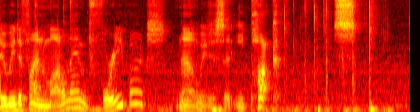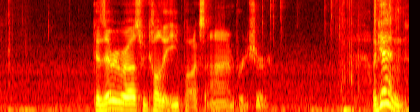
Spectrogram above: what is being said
Did we define model name before epochs? No, we just said epoch. Because everywhere else we call it epochs, I'm pretty sure. Again,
